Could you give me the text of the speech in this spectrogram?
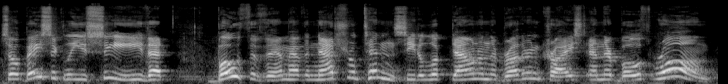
So basically, you see that both of them have the natural tendency to look down on their brother in Christ, and they're both wrong.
